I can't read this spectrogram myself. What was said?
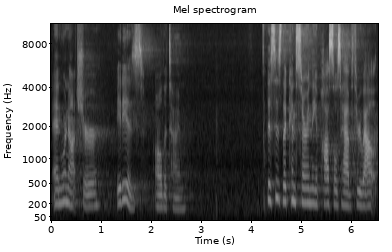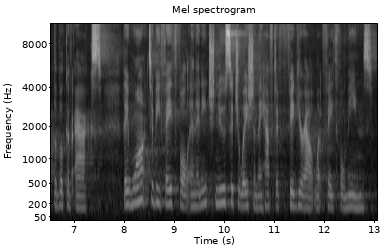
and we're not sure it is all the time. This is the concern the apostles have throughout the book of Acts they want to be faithful, and in each new situation, they have to figure out what faithful means.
